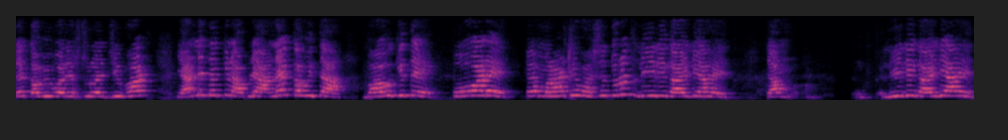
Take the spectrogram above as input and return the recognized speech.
ते कविवर्य सुरजजी भट यांनी देखील आपल्या अनेक कविता भावगीते पोवाडे हे मराठी भाषेतूनच लिहिली गायली आहेत. त्या लिहिली गायली आहेत.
